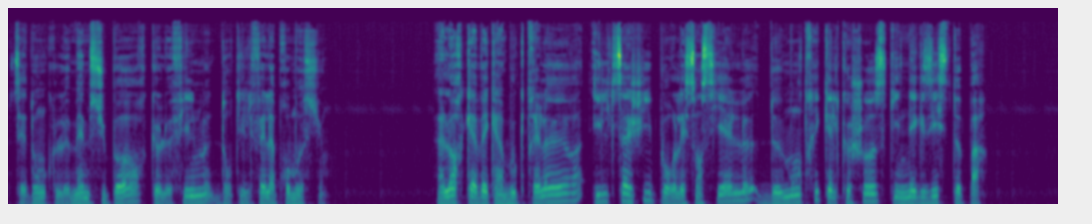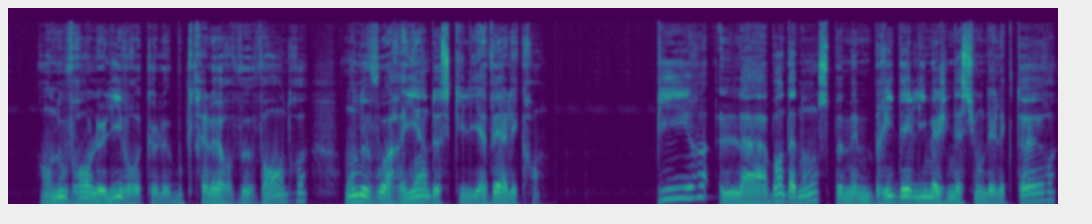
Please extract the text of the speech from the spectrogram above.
C'est donc le même support que le film dont il fait la promotion. Alors qu'avec un book trailer, il s'agit pour l'essentiel de montrer quelque chose qui n'existe pas. En ouvrant le livre que le book trailer veut vendre, on ne voit rien de ce qu'il y avait à l'écran. Pire, la bande-annonce peut même brider l'imagination des lecteurs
